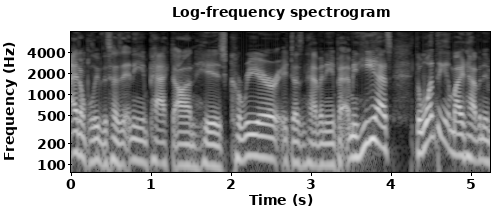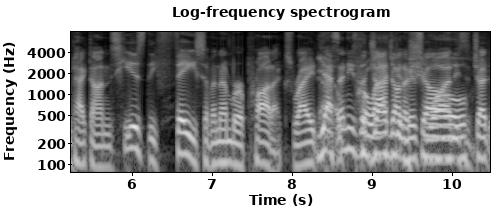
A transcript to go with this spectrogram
I don't believe this has any impact on his career. It doesn't have any impact. I mean, he has the one thing it might have an impact on is he is the face of a number of products, right? Yes, and he's the judge on a show. He's the judge.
